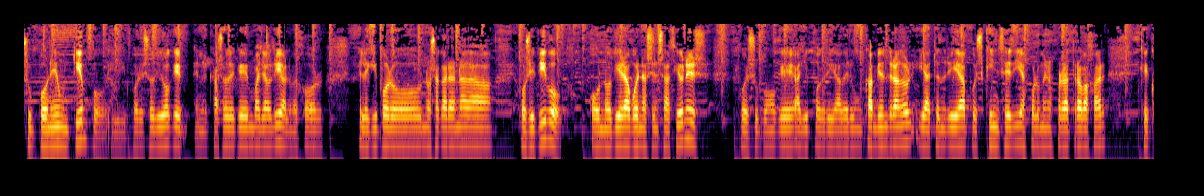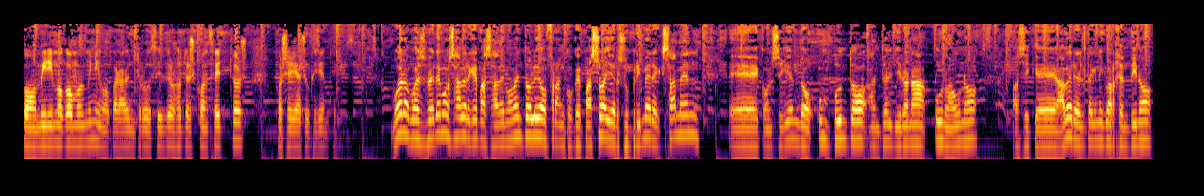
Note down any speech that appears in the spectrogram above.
supone un tiempo y por eso digo que en el caso de que en Valladolid a lo mejor el equipo no, sacara nada positivo o no diera buenas sensaciones, pues supongo que allí podría haber un cambio de entrenador y ya tendría pues 15 días por lo menos para trabajar, que como mínimo, como mínimo, para introducir dos o tres conceptos, pues sería suficiente. Bueno, pues veremos a ver qué pasa. De momento Leo Franco, que pasó ayer su primer examen, eh, consiguiendo un punto ante el Girona 1 a 1. Así que a ver el técnico argentino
